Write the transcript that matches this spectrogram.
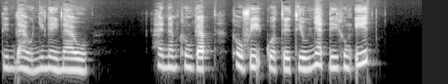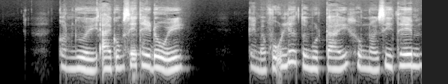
tin đảo như ngày nào. Hai năm không gặp, khẩu vị của tề thiếu nhạt đi không ít. Con người ai cũng sẽ thay đổi. Cảnh mặc vũ liếc tôi một cái, không nói gì thêm.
